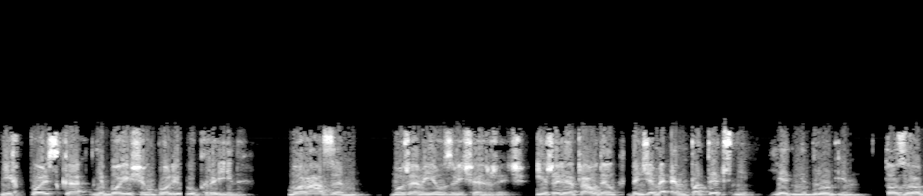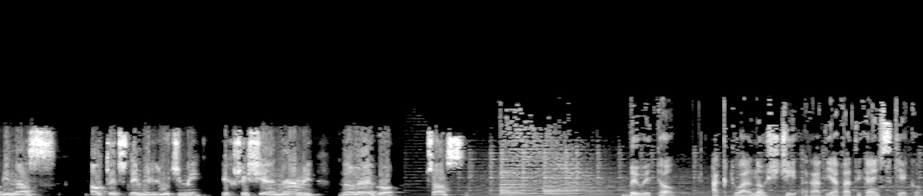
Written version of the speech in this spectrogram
Niech Polska nie boi się boli Ukrainy, bo razem możemy ją zwyciężyć. Jeżeli naprawdę będziemy empatyczni jedni drugim, to zrobi nas autentycznymi ludźmi i chrześcijanami nowego czasu. Były to aktualności Radia Watykańskiego.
